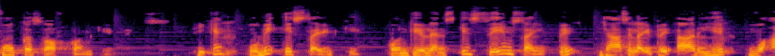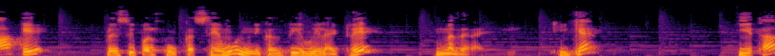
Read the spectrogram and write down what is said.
focus of concave lens ठीक है? वो भी इस साइड की। कॉन्केव लेंस के सेम साइड पे, जहाँ से लाइट रे आ रही है, वहाँ के प्रिंसिपल फोकस से वो निकलती हुई लाइट रे नज़र आएगी। ठीक है? ये था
